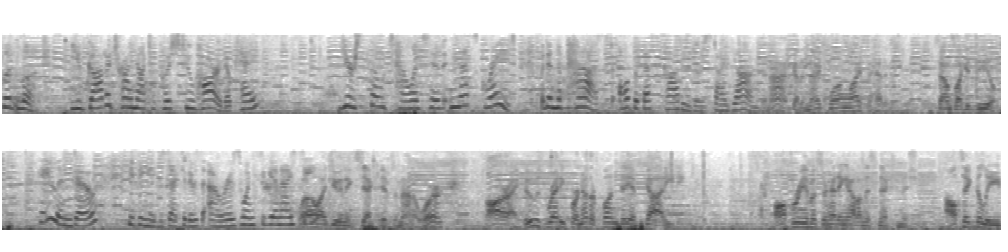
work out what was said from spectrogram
But look, you've got to try not to push too hard, okay? You're so talented, and that's great. But in the past, all the best God Eaters die young. And I've got a nice long life ahead of me. Sounds like a deal. Hey, Lindow. Keeping executives' hours once again, I see. Well, I do an executive's amount of work. All right, who's ready for another fun day of god eating? All three of us are heading out on this next mission. I'll take the lead.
